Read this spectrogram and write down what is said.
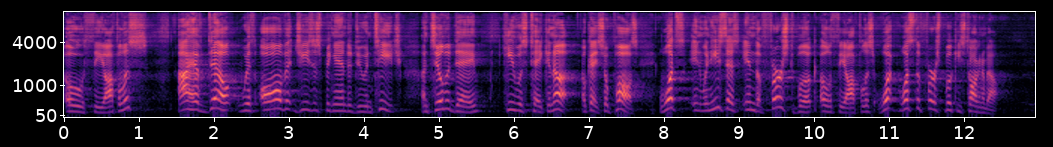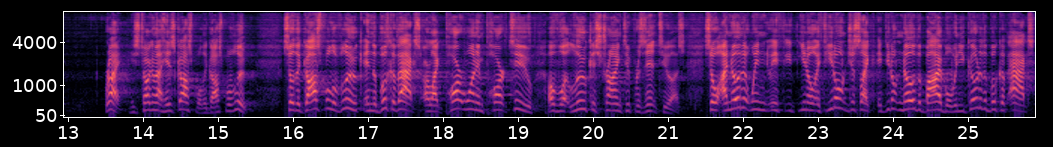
O Theophilus, I have dealt with all that Jesus began to do and teach until the day he was taken up. Okay, so pause what's in, when he says in the first book, O Theophilus, what, what's the first book he's talking about? Right, he's talking about his gospel, the gospel of Luke. So the gospel of Luke and the book of Acts are like part one and part two of what Luke is trying to present to us. So I know that when, if, you know, if you don't just like, if you don't know the Bible, when you go to the book of Acts,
